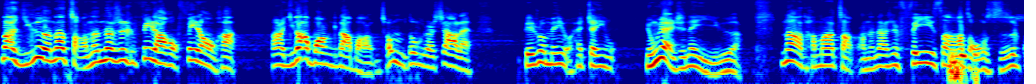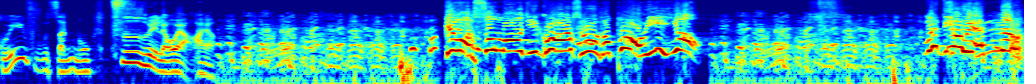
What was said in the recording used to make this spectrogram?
那一个那长得那是非常好，非常好看啊，一大帮一大帮。瞅我们豆哥下来，别说没有，还真有。永远是那一个，那他妈长得那是飞沙走石、鬼斧神工、呲嘴獠牙呀！给我送毛巾、矿泉水，我都不好意思要，我丢人呐！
